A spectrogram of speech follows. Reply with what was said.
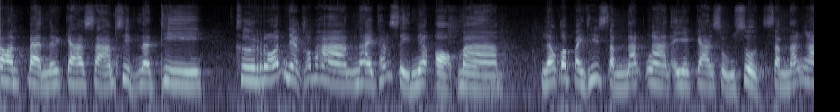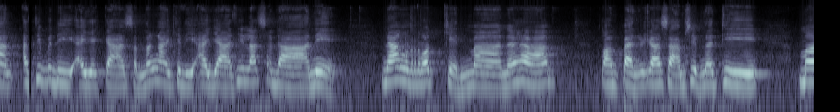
ตอน8นาฬิกา30 นาที คือรถเนี่ยก็พานายทักษิณเนี่ยออกมา แล้วก็ไปที่สำนักงานอายการสูงสุดสำนักงานอธิบดีอายการสำนักงานคดีอาญาที่รัชดาเนี่ยนั่งรถเข็นมานะคะตอน8นาฬิกา30 นาที มา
